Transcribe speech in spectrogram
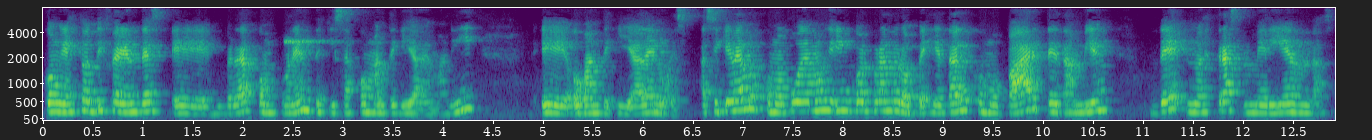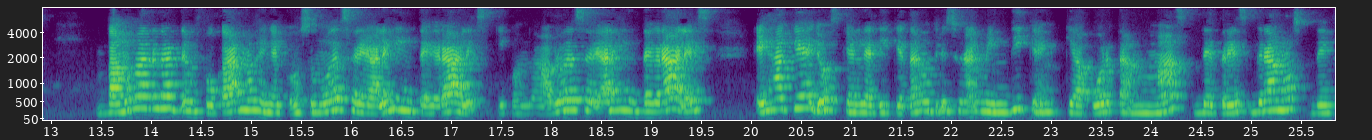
con estos diferentes, eh, ¿verdad? Componentes, quizás con mantequilla de maní eh, o mantequilla de nuez. Así que vemos cómo podemos ir incorporando los vegetales como parte también de nuestras meriendas. Vamos a tratar de enfocarnos en el consumo de cereales integrales. Y cuando hablo de cereales integrales, es aquellos que en la etiqueta nutricional me indiquen que aportan más de 3 gramos de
